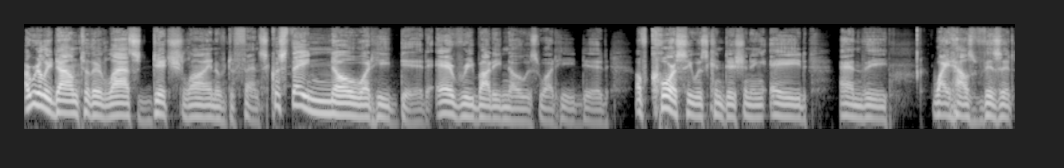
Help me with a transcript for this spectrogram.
are really down to their last ditch line of defense because they know what he did. Everybody knows what he did. Of course, he was conditioning aid and the White House visit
